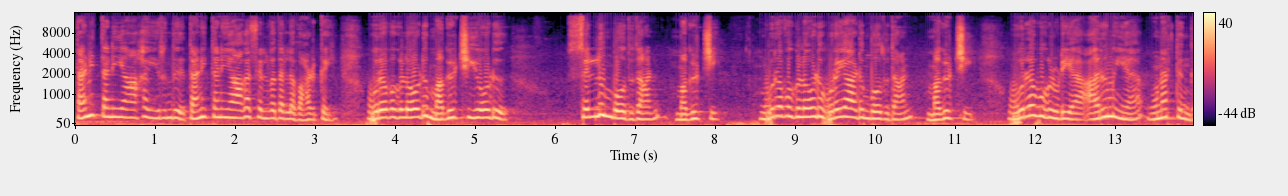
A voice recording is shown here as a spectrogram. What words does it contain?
தனித்தனியாக இருந்து தனித்தனியாக செல்வதல்ல வாழ்க்கை. உறவுகளோடு மகிழ்ச்சியோடு செல்லும்போதுதான் மகிழ்ச்சி. உறவுகளோடு உரையாடும் போதுதான் மகிழ்ச்சி. உறவுகளுடைய அருமையை உணர்த்துங்க.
